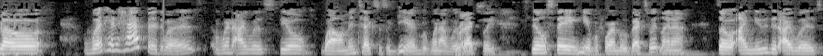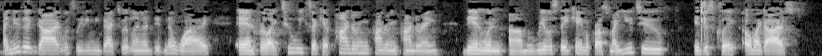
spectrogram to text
So, what had happened was when I was still, well, I'm in Texas again, but when I was Right. actually still staying here before I moved back to Atlanta. So I knew that I was, I knew that God was leading me back to Atlanta, didn't know why. And for like two weeks, I kept pondering, pondering, pondering. Then when um, real estate came across my YouTube, it just clicked. Oh my gosh,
